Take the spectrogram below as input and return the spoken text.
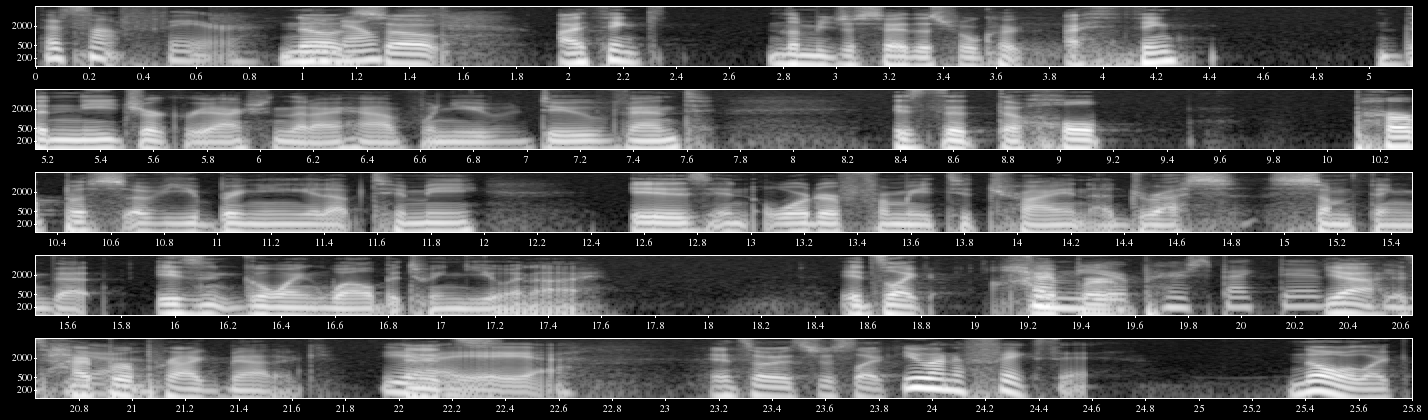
that's not fair. No, you know? so I think let me just say this real quick. I think the knee jerk reaction that I have when you do vent is that the whole purpose of you bringing it up to me is in order for me to try and address something that isn't going well between you and I. It's like from hyper your perspective, Yeah, it's hyper pragmatic. Yeah, yeah, yeah. And so it's just like You want to fix it. No, like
